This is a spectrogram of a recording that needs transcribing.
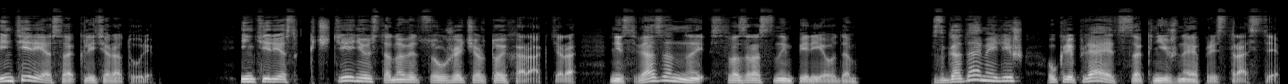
интереса к литературе. Интерес к чтению становится уже чертой характера, не связанной с возрастным периодом. С годами лишь укрепляется книжное пристрастие.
